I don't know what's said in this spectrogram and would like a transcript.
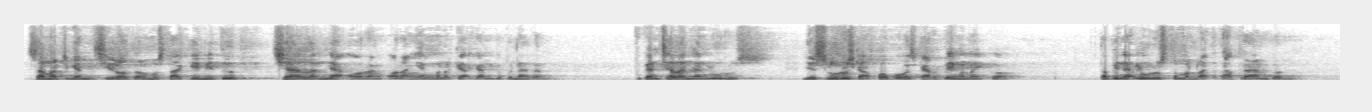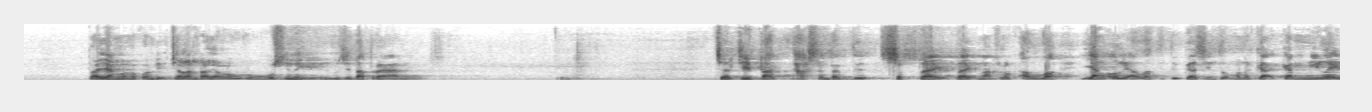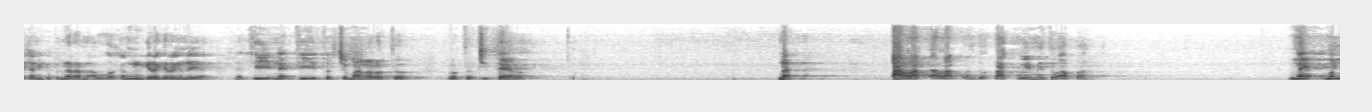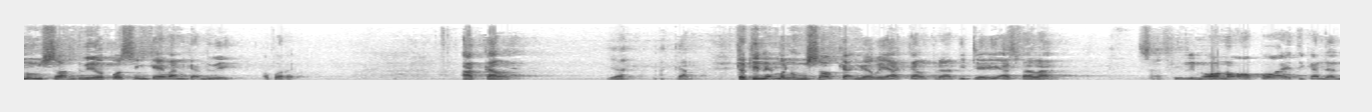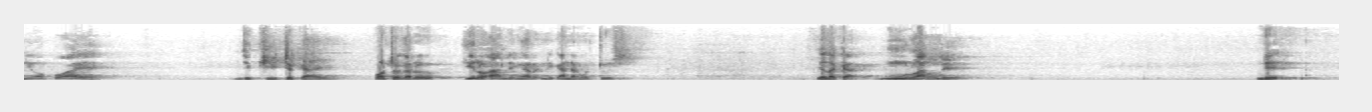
Sama dengan sirotol mustaqim itu jalannya orang-orang yang menegakkan kebenaran. Bukan jalan yang lurus. Ya lurus gak apa-apa wis karepe ngono Tapi nek lurus temen lah ketabrakan kon. Bayangkan kon di jalan raya lurus ini, mesti tabrakan. Jadi Hasan itu sebaik-baik makhluk Allah yang oleh Allah ditugasi untuk menegakkan nilai dan kebenaran Allah. Kan kira-kira ini ya. Nek di nek di terjemahan roto roto detail. Nah, alat-alat untuk takwim itu apa? Nek menungso duwe apa sing kewan gak duwe? Apa rek? Akal. Ya akal. Jadi nek menungso gak nggawe akal berarti dari asfala safilin. Ono opo ae dikandani opo ae jegideg ae. Padha karo kiraan di, di kandang wedus ya tak mulang di di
